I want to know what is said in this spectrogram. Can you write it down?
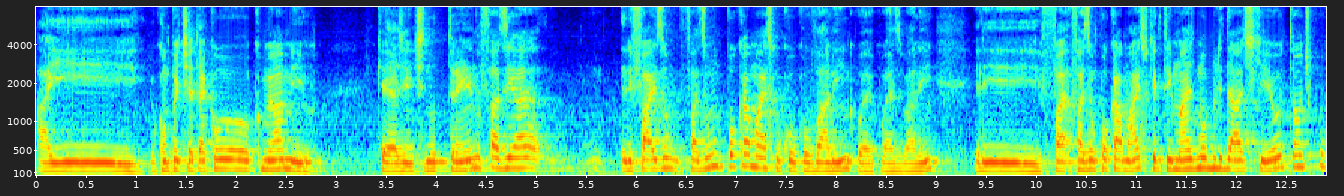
Aí eu competi até com o meu amigo, que a gente no treino fazia. Ele faz fazia um pouco a mais com, com o Valim, com, com o Wes Valim. Ele fa, fazia um pouco a mais porque ele tem mais mobilidade que eu, então, tipo, a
